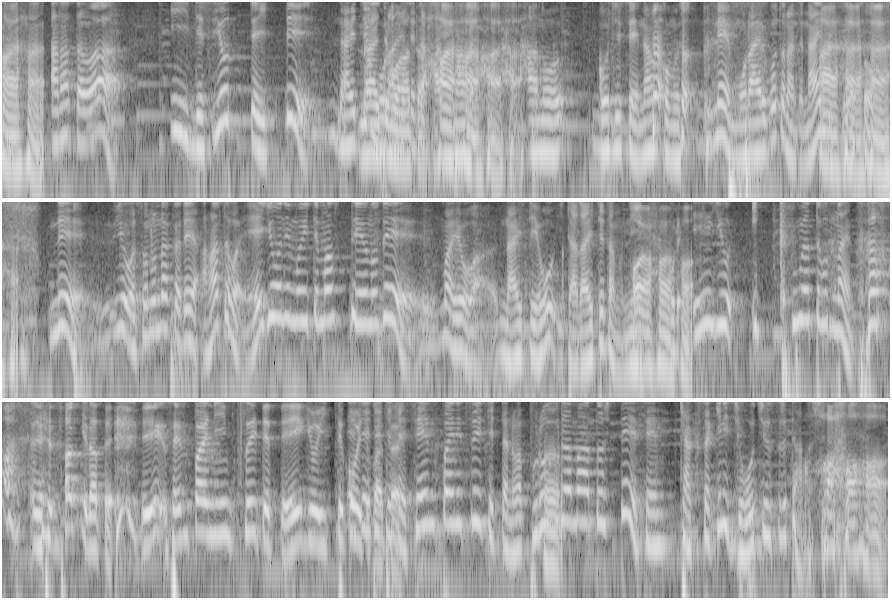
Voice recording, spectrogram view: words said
あなたはいいですよって言って内定をもらえてたはずなのよご時世何個もしねもらえることなんてないんですよ。そうで要はその中であなたは営業に向いてますっていうのでまあ要は内定をいただいてたのにはいはいはい俺営業一回もやったことないの。いやさっきだってえ先輩についてって営業行ってこいとかって先輩についていったのはプログラマーとして先客先に常駐するって話。ははは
